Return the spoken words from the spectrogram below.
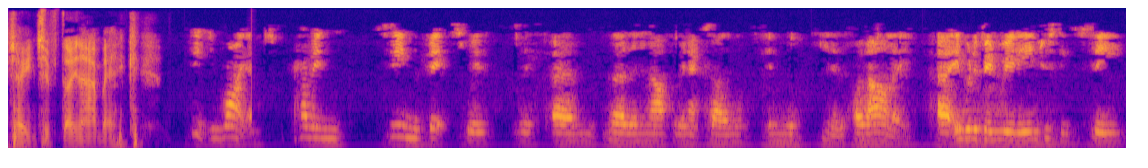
change of dynamic. You're right. Having seen the bits with with um, Merlin and Arthur in exile in the, in the you know the finale, uh, it would have been really interesting to see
